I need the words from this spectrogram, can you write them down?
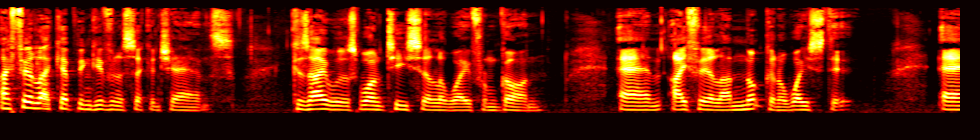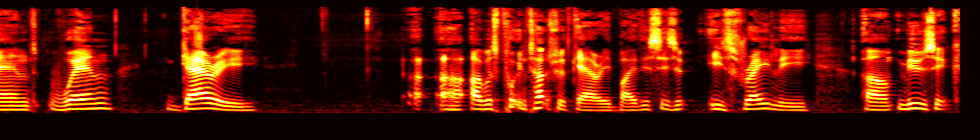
I feel like I've been given a second chance because I was one T cell away from gone, and I feel I'm not going to waste it. And when Gary, uh, I was put in touch with Gary by this is Israeli um, music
